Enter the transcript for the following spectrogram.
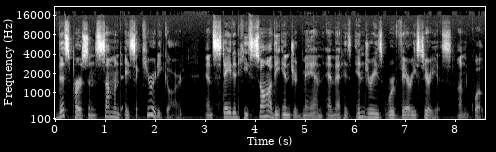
This person summoned a security guard and stated he saw the injured man and that his injuries were very serious. Unquote.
